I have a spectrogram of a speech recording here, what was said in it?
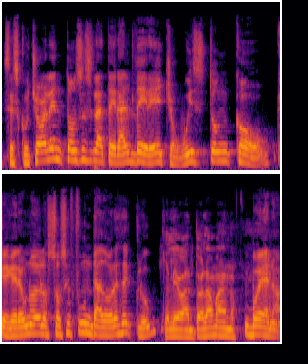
se escuchó al entonces lateral derecho Winston Coe, que era uno de los socios fundadores del club. Que levantó la mano. Bueno,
